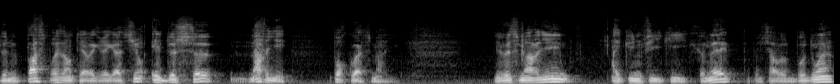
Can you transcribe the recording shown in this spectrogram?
de ne pas se présenter à l'agrégation et de se marier. Pourquoi se marier? Il veut se marier avec une fille qu'il connaît, Charlotte Baudouin,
